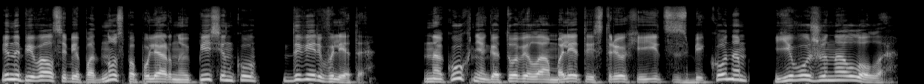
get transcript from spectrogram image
и напевал себе под нос популярную песенку «Дверь в лето». На кухне готовила омлет из трех яиц с беконом его жена Лола.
